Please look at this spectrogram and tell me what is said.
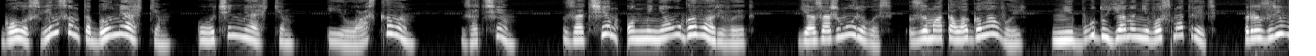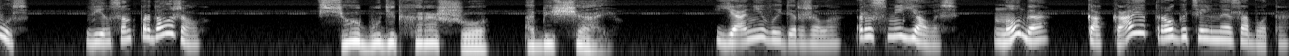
Голос Винсента был мягким, очень мягким и ласковым. Зачем? Зачем он меня уговаривает? Я зажмурилась, замотала головой. Не буду я на него смотреть, разревусь. Винсент продолжал. «Все будет хорошо, обещаю». Я не выдержала, рассмеялась. Ну да, какая трогательная забота.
